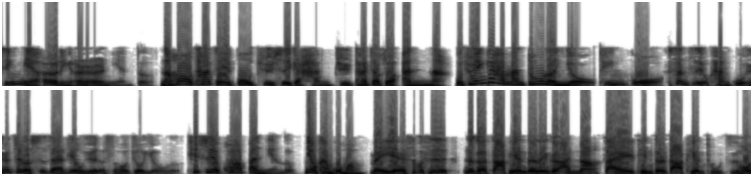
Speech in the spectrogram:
今年二零二二年的，然后它这部剧是一个韩剧，它叫做《安娜》。我觉得应该还蛮多人有听过，甚至有看过，因为这个是在六月的时候就有了，其实也快要半年了。你有看过吗？没耶，是不是那个诈骗的那个安娜在 Tinder 大骗图之后，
